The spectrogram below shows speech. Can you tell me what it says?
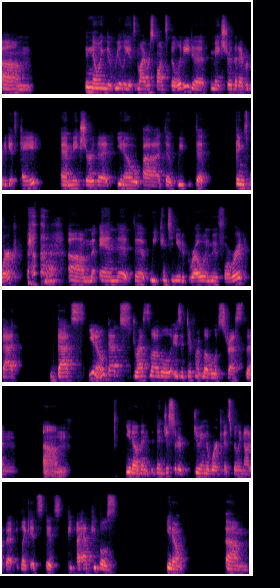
um, knowing that really it's my responsibility to make sure that everybody gets paid and make sure that you know uh, that we that things work um, and that that we continue to grow and move forward that that's you know that stress level is a different level of stress than um, you know than than just sort of doing the work and it's really not about like it's it's i have people's you know, um,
